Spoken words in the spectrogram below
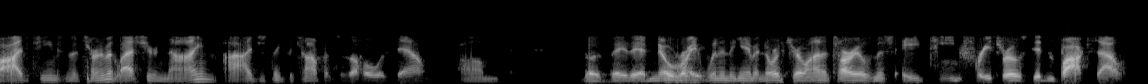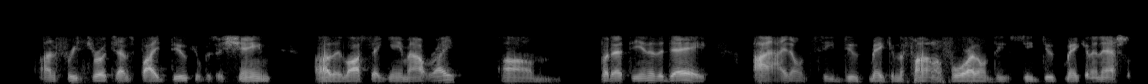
five teams in the tournament. Last year, nine. I just think the conference as a whole is down. Um, the, they they had no right winning the game at North Carolina. Tar Heels missed 18 free throws, didn't box out on free throw attempts by Duke. It was a shame. Uh, they lost that game outright. Um, but at the end of the day, I, I don't see Duke making the Final Four. I don't see Duke making a national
